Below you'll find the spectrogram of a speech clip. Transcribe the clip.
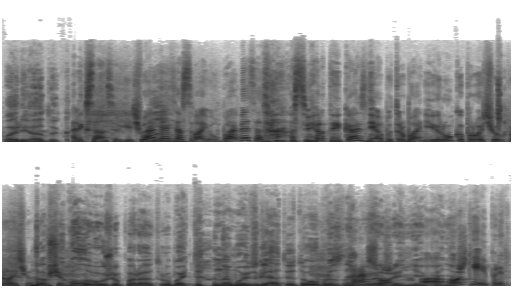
порядок. Александр Сергеевич, вы Да. опять о своем. Вы опять о смертной казни, об отрубании рук и прочего-прочего. Да вообще голову уже пора отрубать, на мой взгляд. Это образное Хорошо. выражение, А, конечно. Окей, пред-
